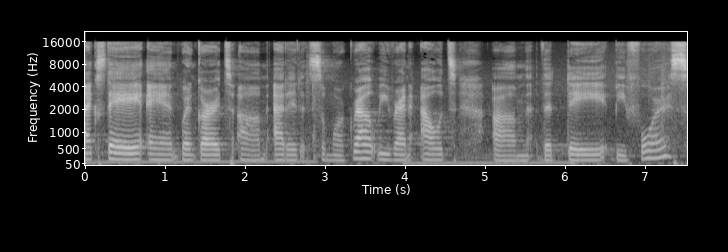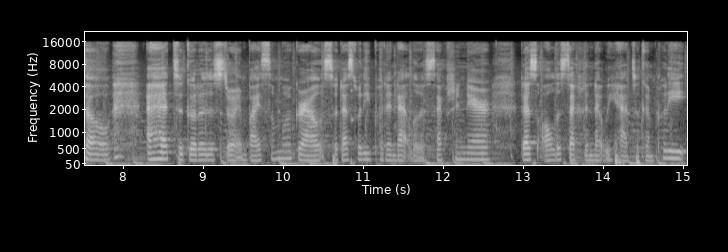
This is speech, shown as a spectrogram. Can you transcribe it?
Next day, and when Gart um, added some more grout, we ran out um, the day before. So I had to go to the store and buy some more grout. So that's what he put in that little section there. That's all the section that we had to complete.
